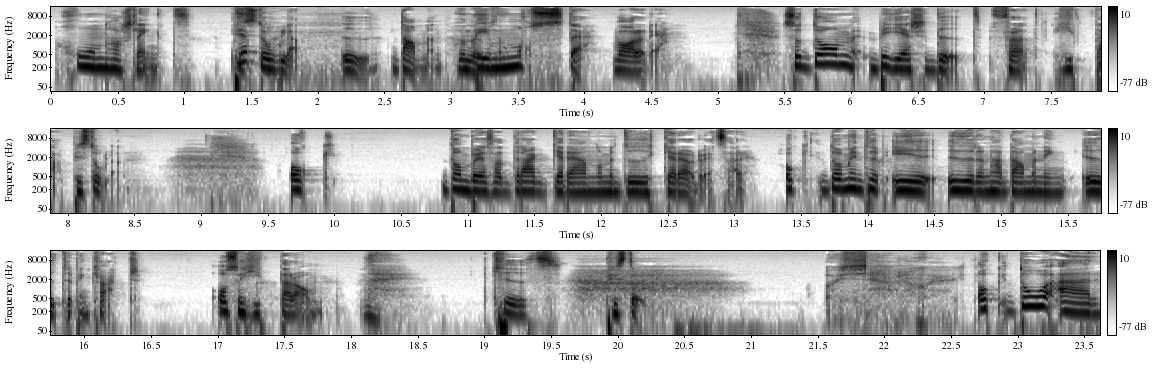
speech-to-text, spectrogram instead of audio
hon har slängt pistolen i dammen. 100%. Det måste vara det. Så de beger sig dit för att hitta pistolen. Och de börjar så här dragga den, de är dykare och du vet så här. Och de är typ i, i den här dammen i, i typ en kvart. Och så hittar de Keiths pistol. Och då är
